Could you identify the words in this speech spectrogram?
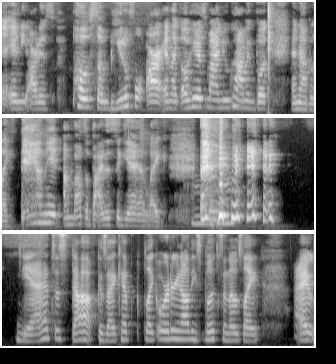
an indie artist post some beautiful art and like, oh, here's my new comic book, and I'll be like, damn it, I'm about to buy this again. Like. Mm-hmm. Yeah, I had to stop because I kept like ordering all these books and I was like, I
